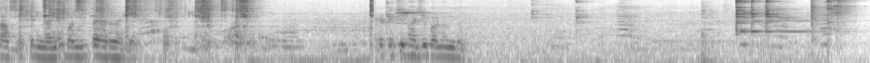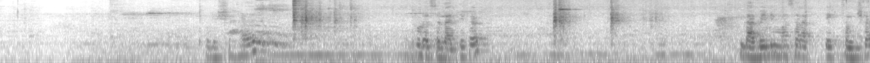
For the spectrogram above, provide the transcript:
आता शेंगदाणे बनवून तयार झाले. बटाट्याची भाजी बनवून घेऊ. थोडीशी हळद. थोडंसं लाल दाबेली मसाला एक चमचा.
